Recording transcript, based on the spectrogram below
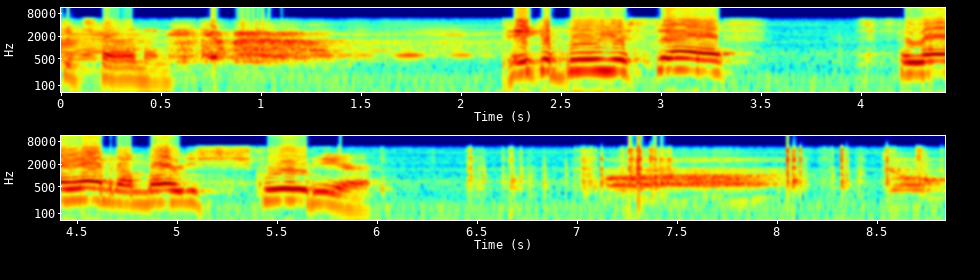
determine. Peekaboo. Peekaboo yourself! It's 4 a.m. and I'm already screwed here. Aw, don't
